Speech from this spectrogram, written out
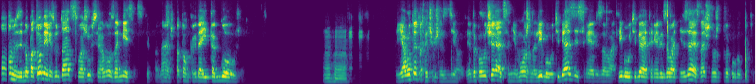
Потом, но потом я результат свожу все равно за месяц, типа, знаешь, потом, когда итого уже. Угу. Я вот это хочу сейчас сделать. Это получается, мне можно либо у тебя здесь реализовать, либо у тебя это реализовать нельзя, и значит нужно Google потом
